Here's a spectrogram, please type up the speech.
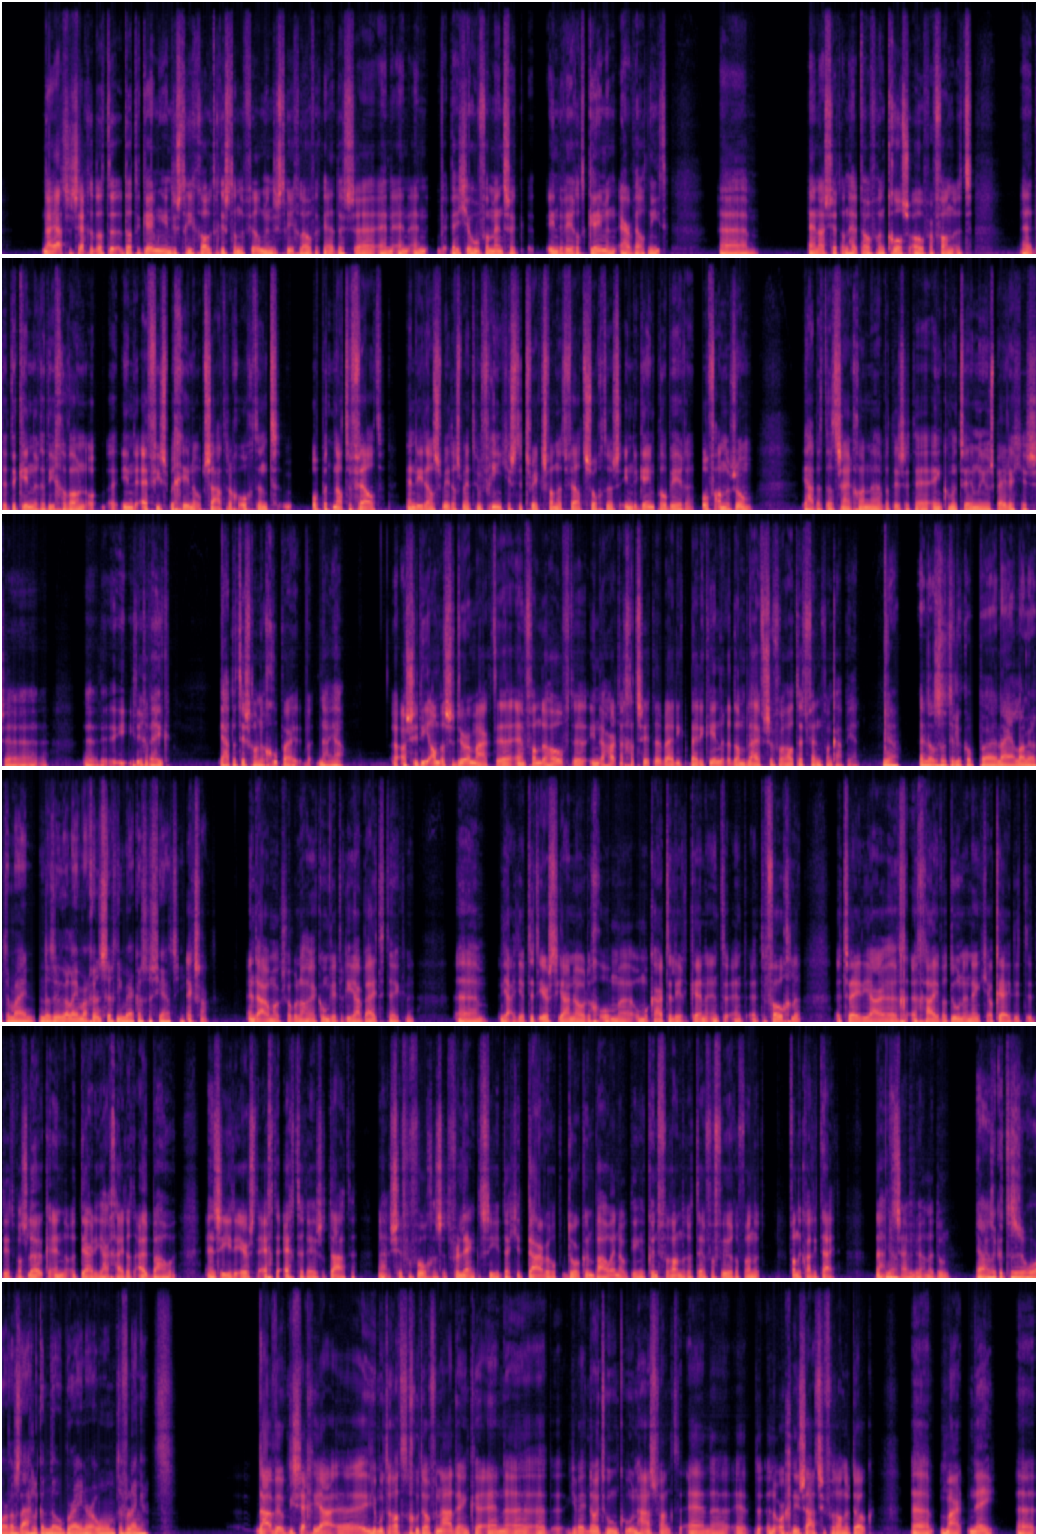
nou ja, ze zeggen dat de, dat de gaming-industrie groter is dan de filmindustrie, geloof ik. Hè? Dus, uh, en, en, en weet je hoeveel mensen in de wereld gamen er wel niet? Uh, en als je het dan hebt over een crossover van het, de, de, kinderen die gewoon in de effies beginnen op zaterdagochtend op het natte veld. En die dan smiddags met hun vriendjes de tricks van het veld ochtends in de game proberen. Of andersom. Ja, dat, dat zijn gewoon, wat is het, 1,2 miljoen spelertjes iedere week ja, dat is gewoon een groep waar, nou ja, als je die ambassadeur maakt en van de hoofden in de harten gaat zitten bij die, bij die kinderen, dan blijven ze voor altijd fan van KPN. Ja, en dat is natuurlijk op nou ja, langere termijn natuurlijk alleen maar gunstig, die merkassociatie. Exact. En daarom ook zo belangrijk om weer drie jaar bij te tekenen. Uh, ja, je hebt het eerste jaar nodig om, uh, om elkaar te leren kennen en te, en, en te vogelen. Het tweede jaar ga je wat doen en denk je, oké, okay, dit, dit was leuk. En het derde jaar ga je dat uitbouwen. En zie je de eerste echte, echte resultaten. Nou, als je vervolgens het verlengt, zie je dat je daar weer op door kunt bouwen en ook dingen kunt veranderen ten faveur van, het, van de kwaliteit. Nou, dat zijn we nu aan het doen. Ja, als ik het zo hoor, was het eigenlijk een no-brainer om hem te verlengen. Nou, wil ik niet zeggen. Ja, uh, je moet er altijd goed over nadenken. En uh, je weet nooit hoe een koe een haas vangt. En een organisatie verandert ook. maar nee,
